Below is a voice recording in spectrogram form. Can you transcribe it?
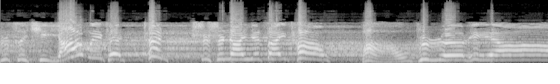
如此欺压微臣，臣时时难也在朝报之了。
